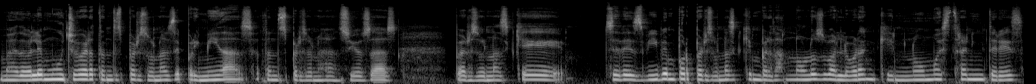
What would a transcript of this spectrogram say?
me duele mucho ver a tantas personas deprimidas, a tantas personas ansiosas, personas que se desviven por personas que en verdad no los valoran, que no muestran interés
